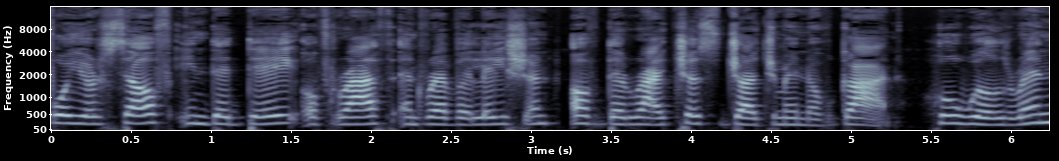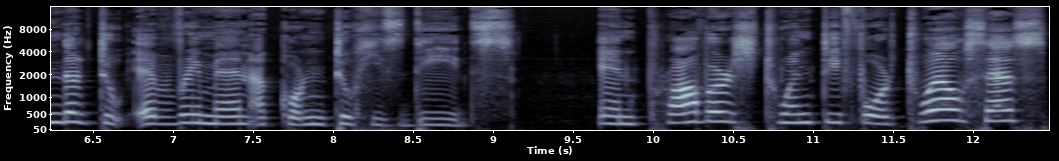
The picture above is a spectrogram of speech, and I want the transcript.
for yourself in the day of wrath and revelation of the righteous judgment of God, who will render to every man according to his deeds. In Proverbs 24:12 says,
